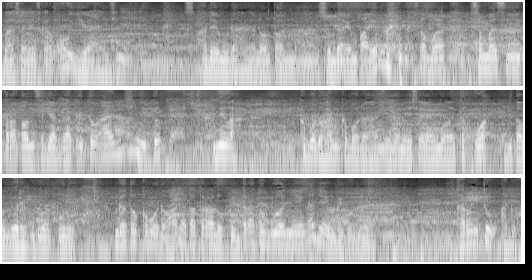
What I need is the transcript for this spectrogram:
bahasannya sekarang oh iya anjing. Ada yang udah nonton Sunda Empire sama sama si keraton sejagat itu anjing itu. Inilah kebodohan-kebodohan Indonesia yang mulai terkuak di tahun 2020 nggak tahu kebodohan atau terlalu pinter atau guanya yang aja yang bego nih ya karena itu aduh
